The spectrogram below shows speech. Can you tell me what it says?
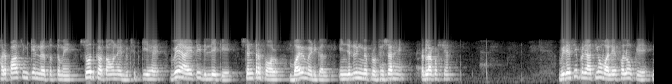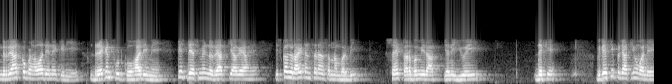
हरपाल सिंह के नेतृत्व में शोधकर्ताओं ने विकसित की है। वे आईआईटी दिल्ली के सेंटर फॉर बायोमेडिकल इंजीनियरिंग में प्रोफेसर हैं। अगला क्वेश्चन विदेशी प्रजातियों वाले फलों के निर्यात को बढ़ावा देने के लिए ड्रैगन फ्रूट को हाल ही में किस देश में निर्यात किया गया है? इसका जो राइट आंसर है आंसर नंबर बी संयुक्त अरब अमीरात, यानी यूएई देखिए, विदेशी प्रजातियों वाले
